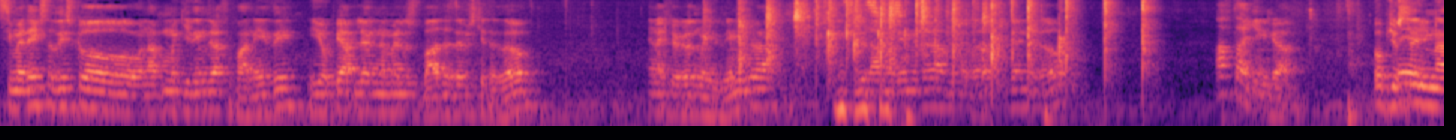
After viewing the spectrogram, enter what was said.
Συμμετέχει στο δίσκο να πούμε και η Δήμητρα Θουφανίδη, η οποία πλέον είναι μέλος τη μπάντα, δεν βρίσκεται εδώ. Ένα χειροκρότημα για τη Δήμητρα. έτσι, έτσι, Μπράβο, έτσι. Δήμητρα, δεν είναι εδώ. Δεν είναι εδώ. Αυτά γενικά. Όποιος Ε, θέλει να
